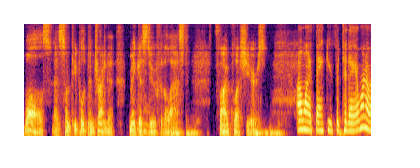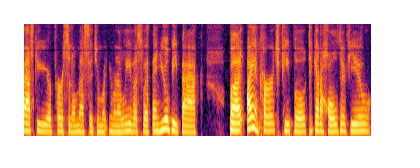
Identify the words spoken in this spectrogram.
walls, as some people have been trying to make us do for the last five plus years. I want to thank you for today. I want to ask you your personal message and what you want to leave us with, and you'll be back. But I encourage people to get a hold of you,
